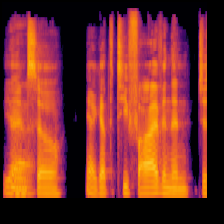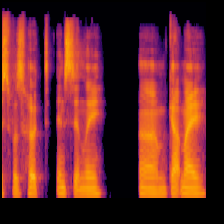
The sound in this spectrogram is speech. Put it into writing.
Yeah. And so yeah, I got the T5 and then just was hooked instantly. Um, got my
